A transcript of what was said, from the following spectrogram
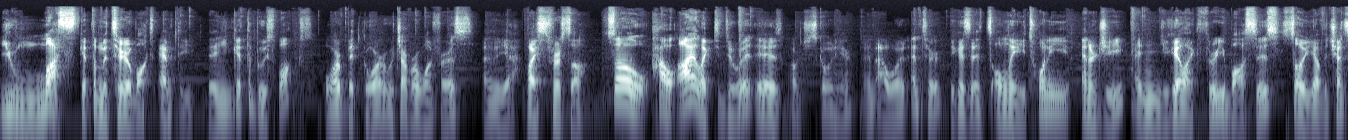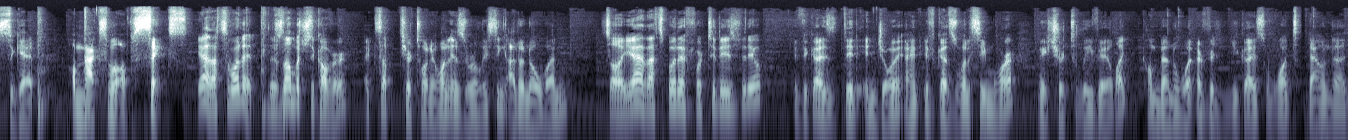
you must get the material box empty. Then you get the boost box or Bitgore, whichever one first. And yeah, vice versa. So how I like to do it is I'll just go in here and I would enter because it's only 20 energy and you get like three bosses. So you have a chance to get a maximum of six. Yeah, that's about it. There's not much to cover, except tier 21 is releasing. I don't know when. So yeah, that's about it for today's video. If you guys did enjoy and if you guys want to see more, make sure to leave a like, comment down whatever you guys want down the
